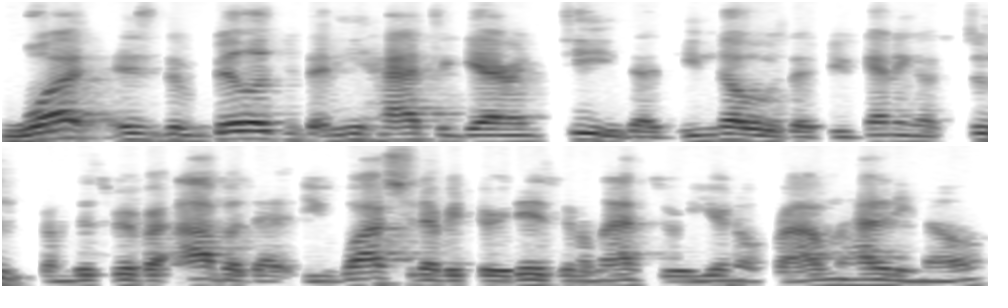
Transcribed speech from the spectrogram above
What is the ability that he had to guarantee that he knows that you're getting a suit from this river Abba that if you wash it every 30 days, it's going to last you a year, no problem? How did he know?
